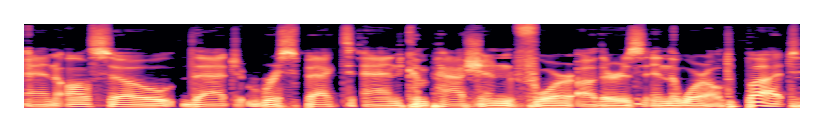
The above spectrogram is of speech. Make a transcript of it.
and also that respect and compassion for others in the world. But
